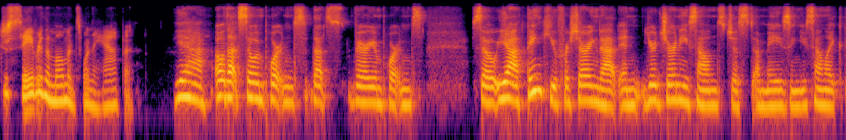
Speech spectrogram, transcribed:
just savor the moments when they happen. Yeah. Oh, that's so important. That's very important. So, yeah, thank you for sharing that. And your journey sounds just amazing. You sound like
